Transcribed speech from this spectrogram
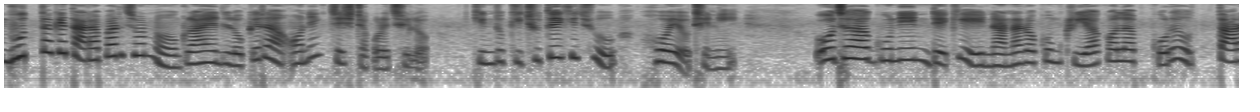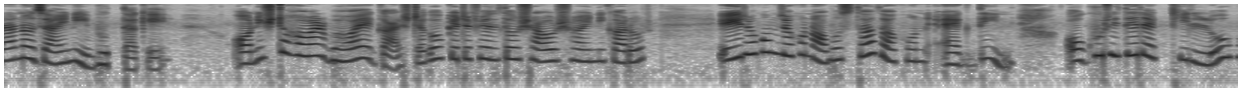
ভূতটাকে তাড়াবার জন্য গ্রামের লোকেরা অনেক চেষ্টা করেছিল, কিন্তু কিছুতেই কিছু হয়ে ওঠেনি। ওঝা গুনিন ডেকে নানা রকম ক্রিয়াকলাপ করেও তাড়ানো যায়নি ভূতটাকে। অনিষ্ট হওয়ার ভয়ে গাছটাকেও কেটে ফেলতেও সাহস হয়নি কারোর। এই রকম যখন অবস্থা, তখন একদিন অঘুরিদের একটি লোক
